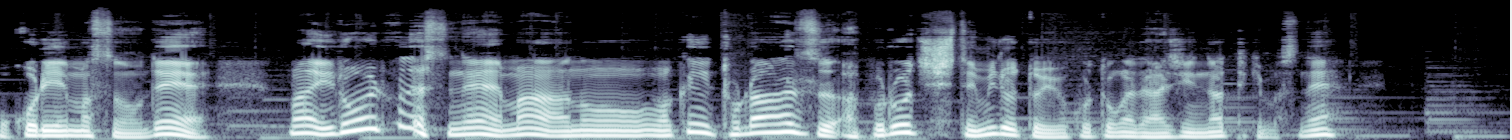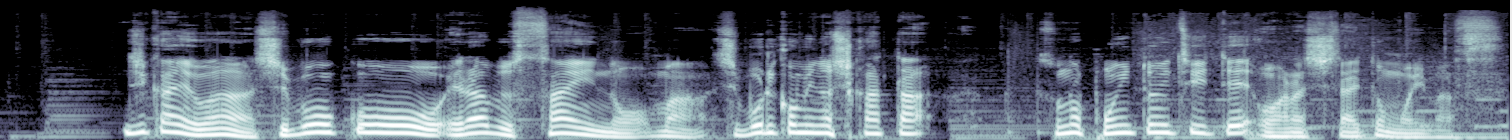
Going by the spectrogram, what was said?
起こり得ますので、まあ、いろいろですね、まあ、あの、枠にとらわずアプローチしてみるということが大事になってきますね。次回は志望校を選ぶ際の、まあ、絞り込みの仕方、そのポイントについてお話ししたいと思います。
